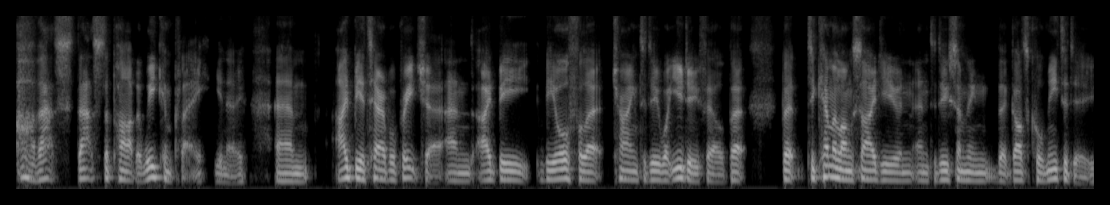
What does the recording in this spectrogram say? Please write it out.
oh, that's that's the part that we can play. You know, um, I'd be a terrible preacher, and I'd be be awful at trying to do what you do, Phil. But but to come alongside you and and to do something that God's called me to do,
